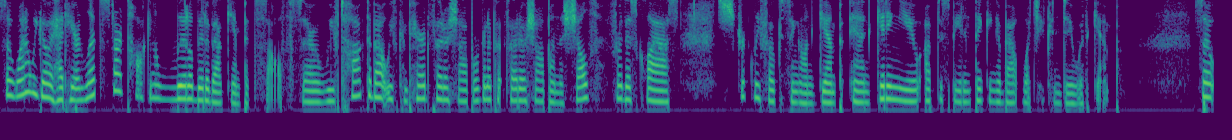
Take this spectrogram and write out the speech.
So why don't we go ahead here? Let's start talking a little bit about GIMP itself. So we've talked about, we've compared Photoshop. We're going to put Photoshop on the shelf for this class, strictly focusing on GIMP and getting you up to speed and thinking about what you can do with GIMP. So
